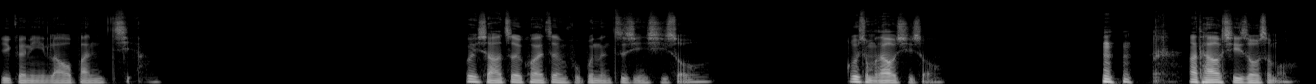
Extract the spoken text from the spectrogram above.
去跟你老板讲，为啥这块政府不能自行吸收？为什么他要吸收？哼哼，那他要吸收什么？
